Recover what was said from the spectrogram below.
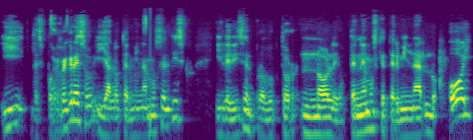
y después regreso y ya lo terminamos el disco. Y le dice el productor, no, Leo, tenemos que terminarlo hoy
